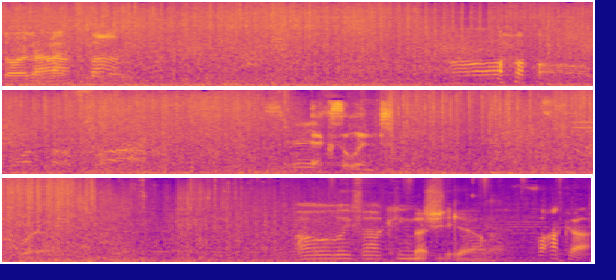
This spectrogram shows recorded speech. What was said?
Sorry, I got Ah, a farm. Oh, what the fuck? Seriously? Excellent. Holy fucking That shit. gal. Fucker.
